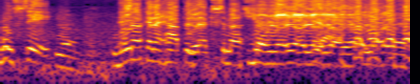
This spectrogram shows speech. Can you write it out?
we'll see. Yeah. It's not going to happen next semester. No, yeah, yeah, yeah, yeah, yeah, yeah.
